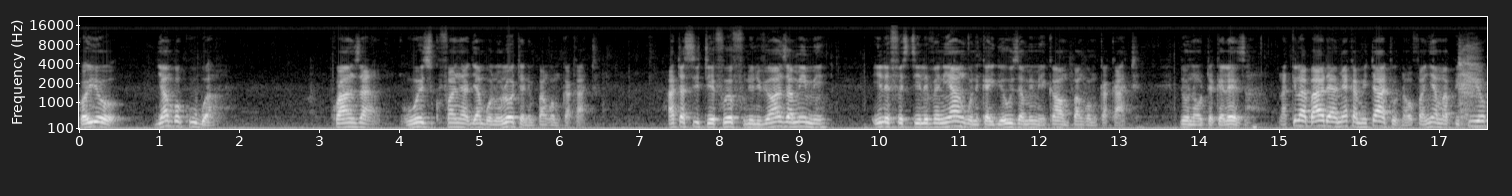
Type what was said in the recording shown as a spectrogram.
Kwa hiyo jambo kubwa kwanza, huwezi kufanya jambo lolote ni mpango mkakati. Hata si TFF nilivyoanza mimi, ile first 11 yangu nikaigeuza mimi ikawa mpango mkakati, ndio unaotekeleza, na kila baada ya miaka mitatu tunaofanyia mapitio,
